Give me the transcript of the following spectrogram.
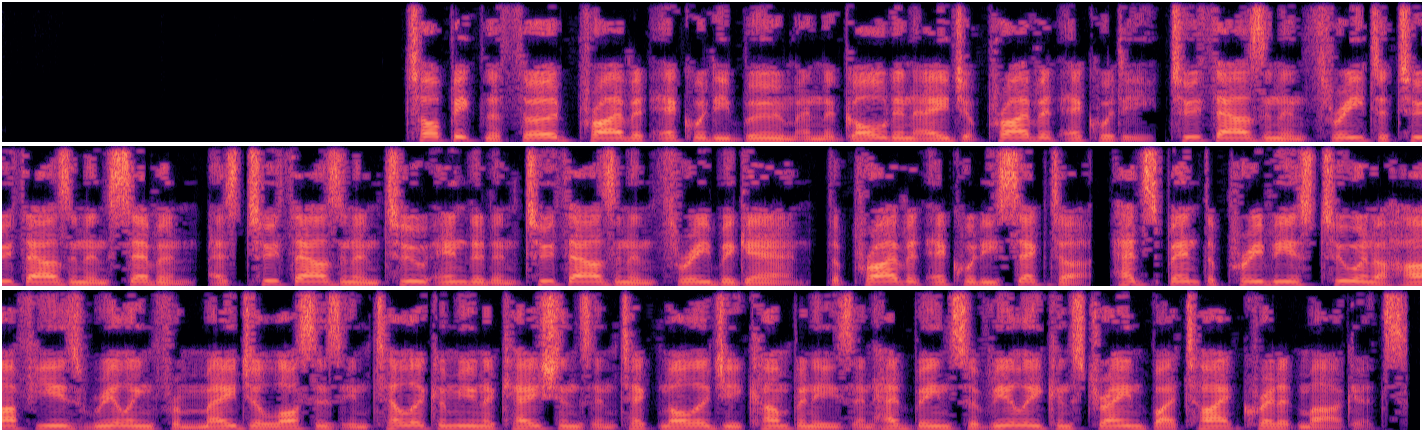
Topic the Third Private Equity Boom and the Golden Age of Private Equity 2003 to 2007 As 2002 ended and 2003 began, the private equity sector, had spent the previous two and a half years reeling from major losses in telecommunications and technology companies and had been severely constrained by tight credit markets.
